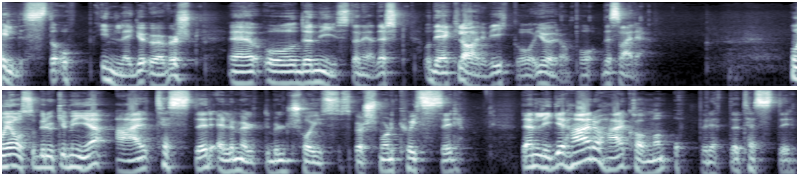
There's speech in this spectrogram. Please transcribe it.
eldste innlegget øverst eh, og det nyeste nederst. Og det klarer vi ikke å gjøre om på, dessverre. Noe jeg også bruker mye er tester eller multiple choice spørsmål, quizzer. Den ligger her, og her kan man opprette tester.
